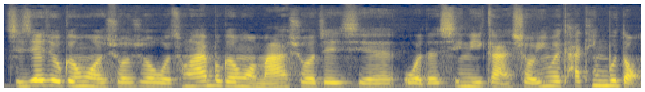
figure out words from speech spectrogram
直接就跟我说，说我从来不跟我妈说这些我的心理感受，因为她听不懂。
